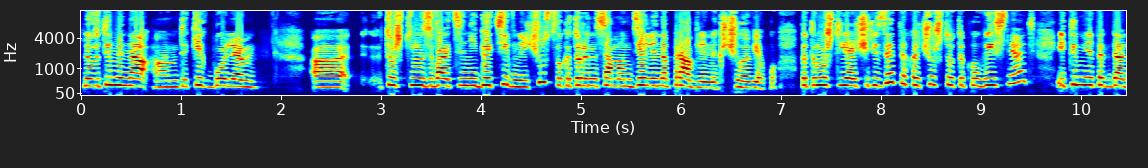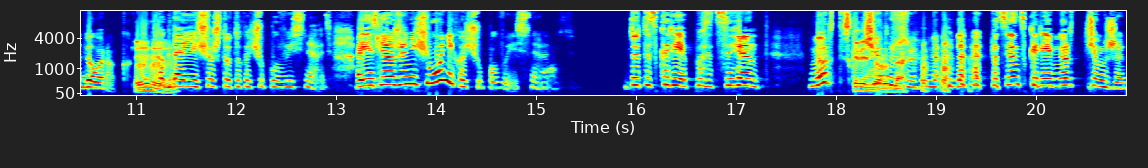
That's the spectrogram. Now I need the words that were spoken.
Но вот именно таких более то, что называется негативные чувства, которые на самом деле направлены к человеку. Потому что я через это хочу что-то повыяснять, и ты мне тогда дорог, Мгм. когда я еще что-то хочу повыяснять. А если я уже ничего не хочу повыяснять, то это скорее пациент мертв, Скорее чем мертв, да. жив. Да, да. Пациент скорее мертв, чем жив.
